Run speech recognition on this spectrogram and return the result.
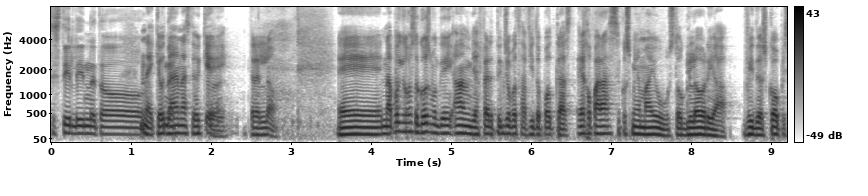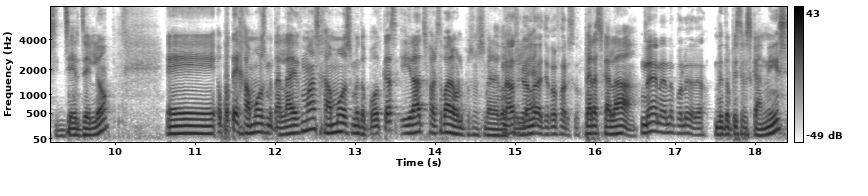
στυλ είναι το. Ναι, και ο Dynasty, OK. Τρελό. Ε, να πω και εγώ στον κόσμο ότι αν ενδιαφέρεται, δεν ξέρω πότε θα βγει το podcast. Έχω παράσταση 21 Μαΐου στο Gloria βιντεοσκόπηση Τζέρτζελο. Ε, οπότε χαμός με τα live μας, χαμός με το podcast. Iratus, ευχαριστώ πάρα πολύ που ήσουν σήμερα εδώ. Να είσαι φίλε. καλά, και εγώ ευχαριστώ. Πέρασες καλά; Ναι, ναι, ναι, πολύ ωραία. Δεν το πίστευε κανείς.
